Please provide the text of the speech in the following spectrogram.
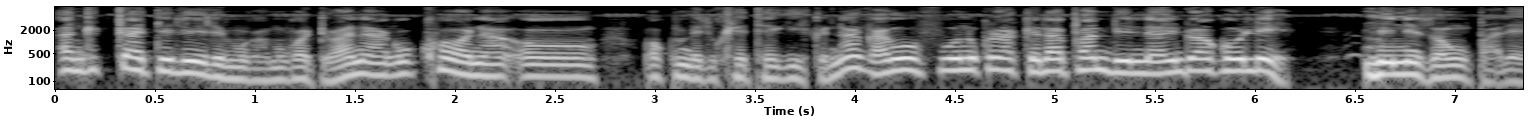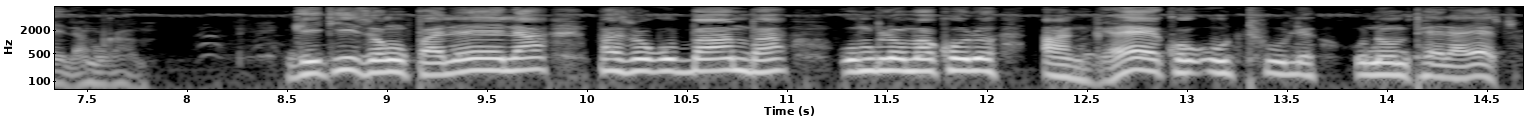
angikucatelile mkami kodwana kukhona o- okumele ukhethekike nangabe ufuna ukuragela phambili nayo into yakho le mina izongibhalela mkami ngithi izongibhalela bazokubamba umlomakho lo angekho uthule unomphela yezwa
